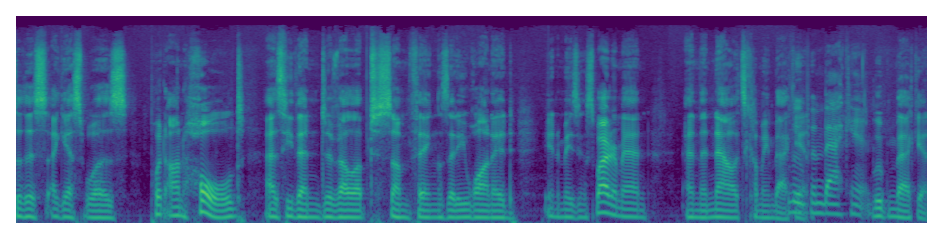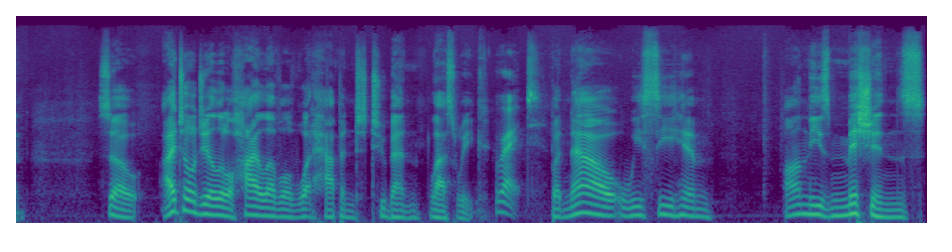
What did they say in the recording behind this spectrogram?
so this I guess was put on hold as he then developed some things that he wanted in Amazing Spider-Man, and then now it's coming back in Looping back in. looping back in. So I told you a little high level of what happened to Ben last week, Right. but now we see him on these missions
